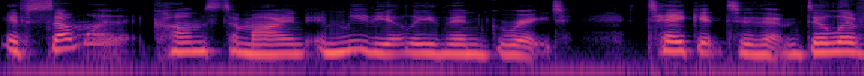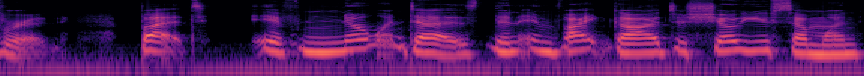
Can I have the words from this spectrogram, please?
If someone comes to mind immediately, then great. Take it to them, deliver it. But if no one does, then invite God to show you someone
